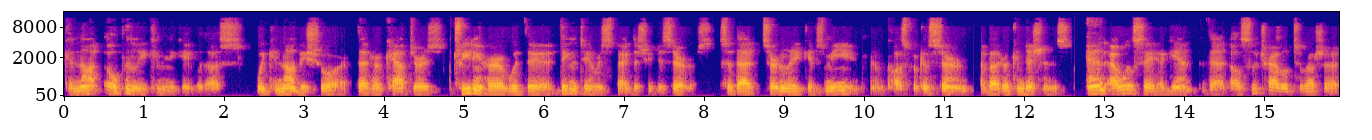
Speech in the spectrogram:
cannot openly communicate with us, we cannot be sure that her captors treating her with the dignity and respect that she deserves. So that certainly gives me you know, cause for concern about her conditions. And I will say again that Alsu traveled to Russia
